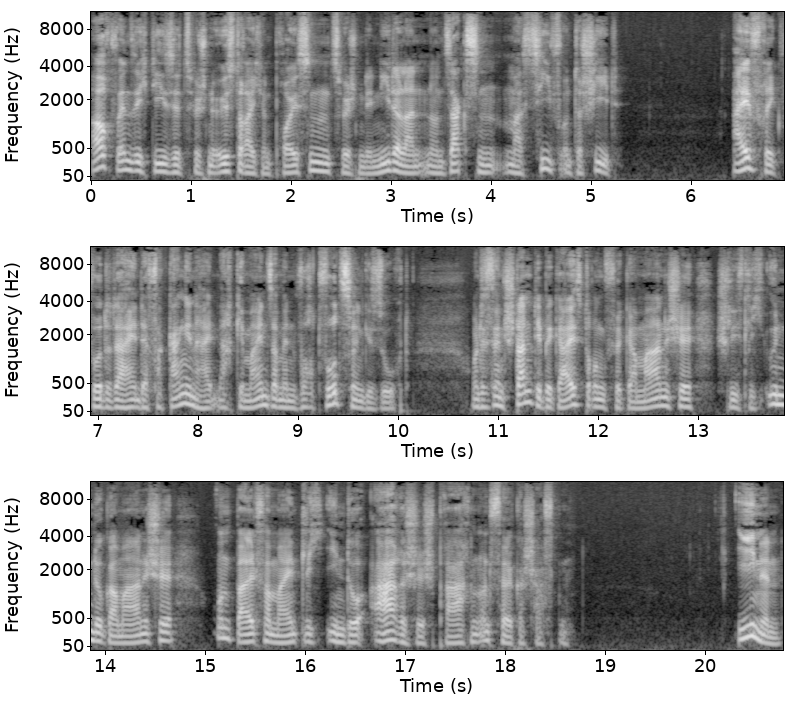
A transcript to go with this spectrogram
auch wenn sich diese zwischen Österreich und Preußen, zwischen den Niederlanden und Sachsen massiv unterschied Eifrig wurde daher in der Vergangenheit nach gemeinsamen Wortwurzeln gesucht, und es entstand die Begeisterung für germanische, schließlich indogermanische und bald vermeintlich indoarische Sprachen und Völkerschaften. Ihnen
